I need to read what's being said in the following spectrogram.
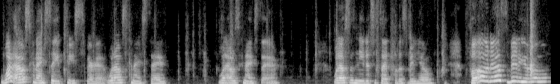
What else can I say, please, Spirit? What else can I say? What else can I say? What else is needed to said for this video? For this video.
